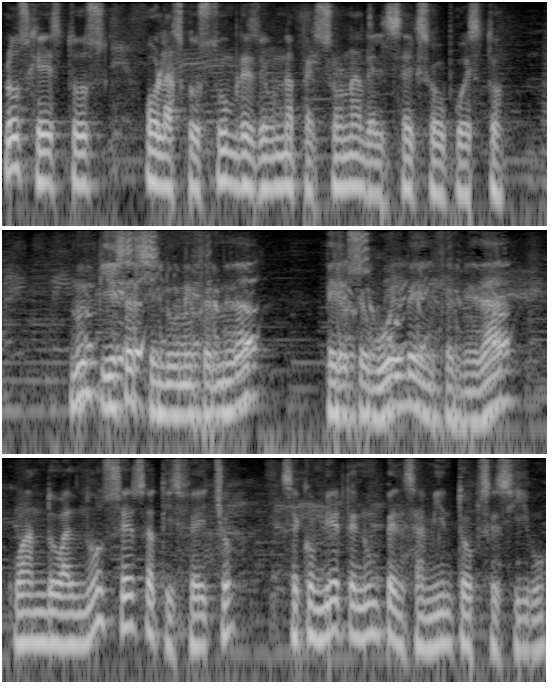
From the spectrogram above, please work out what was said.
los gestos o las costumbres de una persona del sexo opuesto. No empieza siendo una enfermedad, pero se vuelve enfermedad cuando al no ser satisfecho se convierte en un pensamiento obsesivo,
